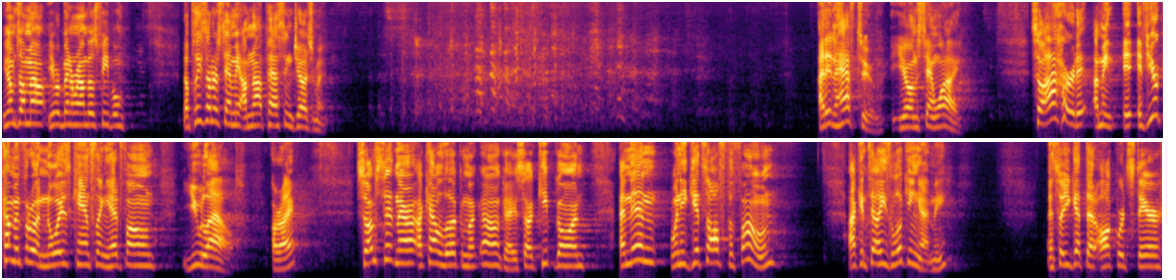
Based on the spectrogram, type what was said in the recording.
You know what I'm talking about? You ever been around those people? Now, please understand me, I'm not passing judgment. I didn't have to. You understand why? So I heard it. I mean, if you're coming through a noise canceling headphone, you loud, all right? So I'm sitting there, I kind of look, I'm like, oh, okay. So I keep going. And then when he gets off the phone, I can tell he's looking at me. And so you get that awkward stare,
